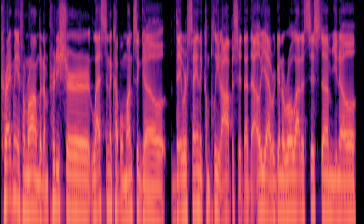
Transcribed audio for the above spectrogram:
correct me if I'm wrong, but I'm pretty sure less than a couple months ago they were saying the complete opposite. That the, oh yeah, we're going to roll out a system, you know,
